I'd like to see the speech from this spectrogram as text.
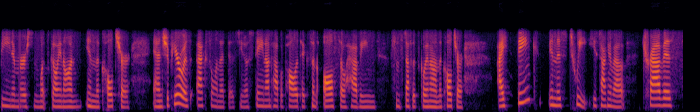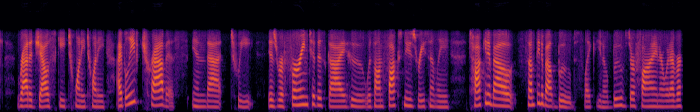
being immersed in what's going on in the culture. And Shapiro is excellent at this, you know, staying on top of politics and also having some stuff that's going on in the culture. I think in this tweet, he's talking about Travis Radajowski 2020. I believe Travis in that tweet is referring to this guy who was on Fox News recently talking about something about boobs, like, you know, boobs are fine or whatever.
